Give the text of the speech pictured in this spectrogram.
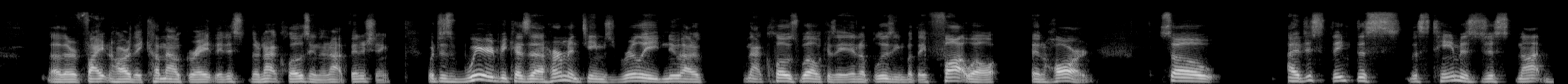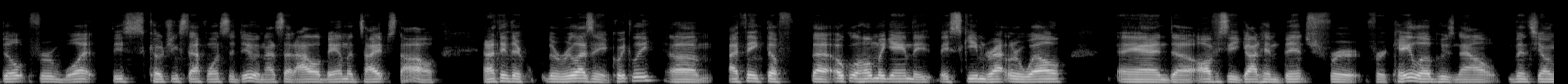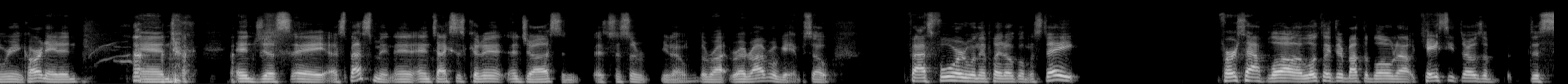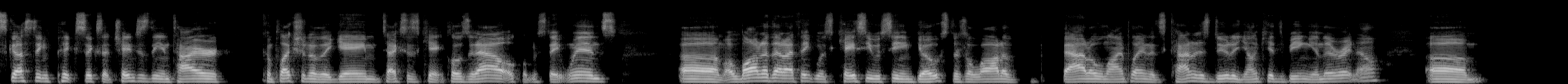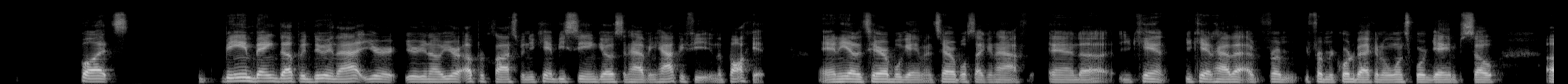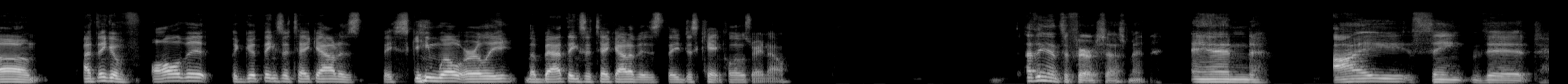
Uh, they're fighting hard. They come out great. They just they're not closing. They're not finishing, which is weird because the Herman teams really knew how to not close well because they ended up losing, but they fought well and hard. So I just think this this team is just not built for what this coaching staff wants to do, and that's that Alabama type style. And I think they're they're realizing it quickly. Um, I think the that Oklahoma game they they schemed Rattler well and uh, obviously got him benched for for Caleb, who's now Vince Young reincarnated, and and just a, a specimen. And, and Texas couldn't adjust, and it's just a you know the Red River game. So fast forward when they played Oklahoma State, first half blowout. It looked like they're about to blow it out. Casey throws a disgusting pick six that changes the entire complexion of the game. Texas can't close it out. Oklahoma State wins. Um, a lot of that I think was Casey was seeing ghosts. There's a lot of battle line play, and it's kind of just due to young kids being in there right now. Um, but being banged up and doing that, you're you're you know you're upperclassman. You can't be seeing ghosts and having happy feet in the pocket. And he had a terrible game and a terrible second half, and uh, you can't you can't have that from from your quarterback in a one score game. So um, I think of all of it, the good things to take out is they scheme well early. The bad things to take out of is they just can't close right now. I think that's a fair assessment. And I think that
